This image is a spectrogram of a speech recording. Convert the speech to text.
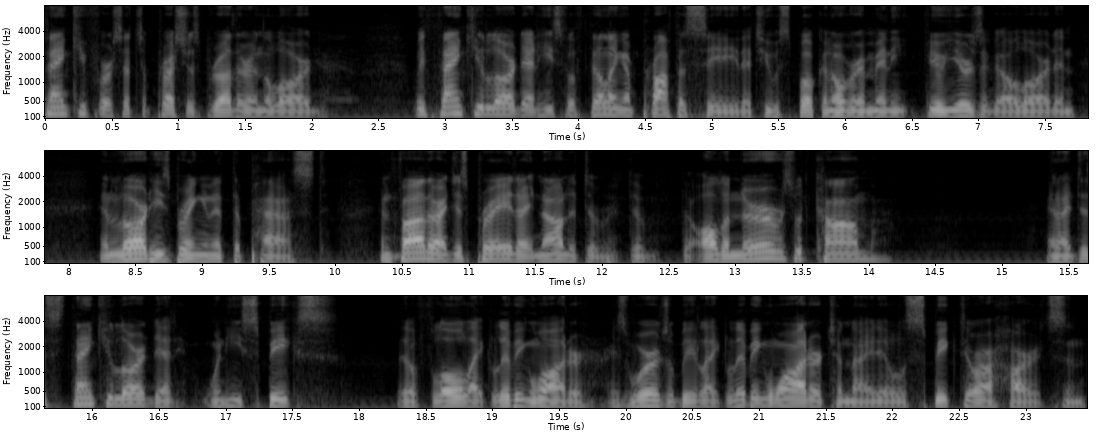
thank you for such a precious brother in the Lord. We thank you, Lord, that he's fulfilling a prophecy that you have spoken over him many few years ago, Lord, and and Lord, he's bringing it to pass. And Father, I just pray right now that the, the, the, all the nerves would calm, and I just thank you, Lord, that when he speaks, they'll flow like living water. His words will be like living water tonight. It will speak to our hearts and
